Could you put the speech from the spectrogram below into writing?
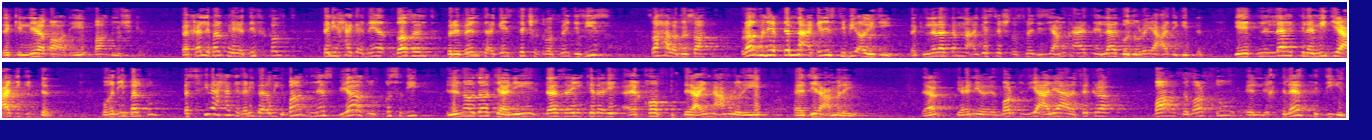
لكن ليها بعض إيه؟ بعض مشاكل. فخلي بالكم هي difficult تاني حاجة إن هي doesn't prevent against sexual transmitted disease. صح ولا مش صح؟ رغم إن هي بتمنع against PID لكن لا تمنع against transmission disease. يعني ممكن يتنقل لها gonorrhea عادي جدا. يتنقل لها كلاميديا عادي جدا. واخدين بالكم؟ بس في بقى حاجة غريبة قوي. بعض الناس بيعزوا القصة دي لأنه ده يعني إيه ده زي كده إيه عقاب. للعين عملوا إيه هذه العملية. تمام؟ يعني برضه دي عليها على فكرة بعض برضه الاختلاف في الدين.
